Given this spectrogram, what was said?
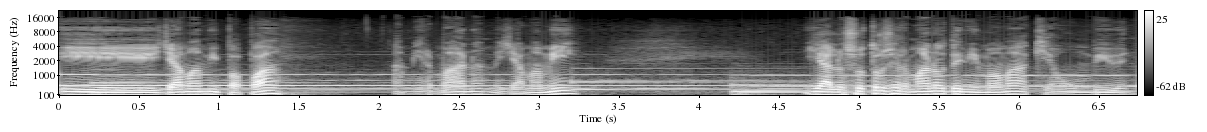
y llama a mi papá, a mi hermana, me llama a mí y a los otros hermanos de mi mamá que aún viven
